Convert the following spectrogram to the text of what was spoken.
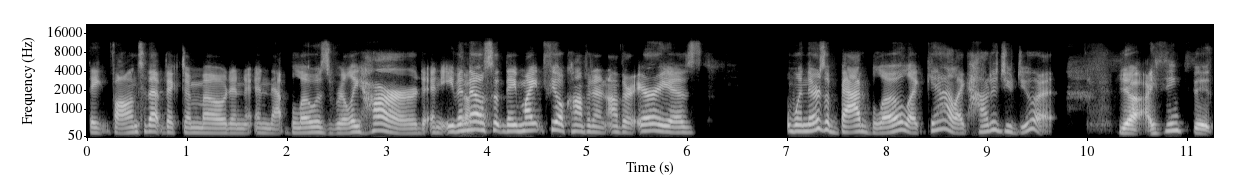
they fall into that victim mode and, and that blow is really hard. And even yeah. though so they might feel confident in other areas, when there's a bad blow, like, yeah, like how did you do it? Yeah, I think that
